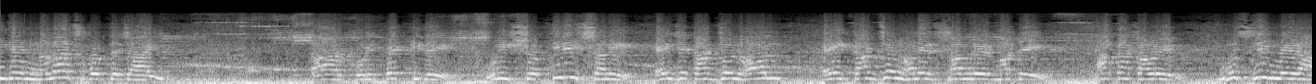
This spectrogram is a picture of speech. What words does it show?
ঈদের নামাজ পড়তে চাই। তার পরিপ্রেক্ষিতে উনিশশো সালে এই যে কার্জন হল, এই কার্জন হলের সামনের মাঠে ঢাকা শহরের মুসলিম মেয়েরা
